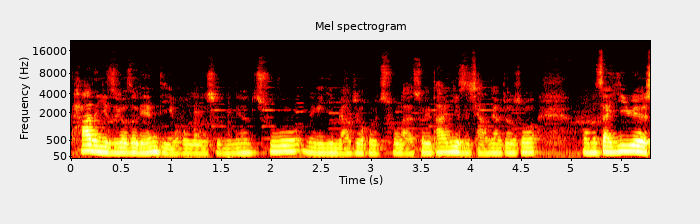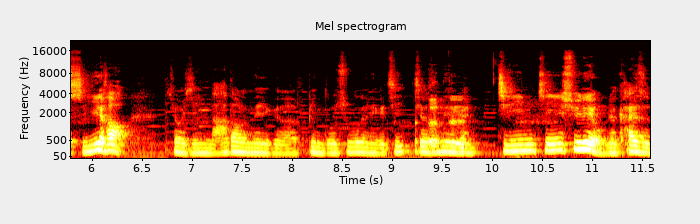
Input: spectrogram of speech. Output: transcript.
他的意思就是年底或者是明年初那个疫苗就会出来，所以他一直强调就是说我们在一月十一号就已经拿到了那个病毒株的那个基，就是那个基因基因序列，我们就开始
